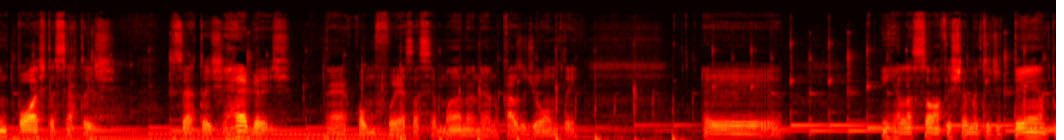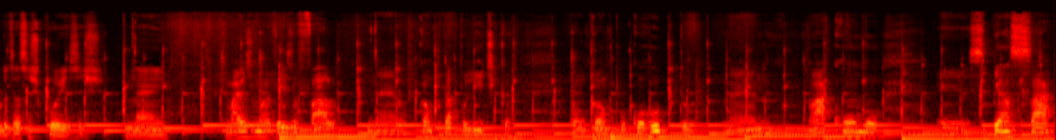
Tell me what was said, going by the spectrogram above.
impostas certas, certas regras, né? como foi essa semana, né? no caso de ontem. É, em relação ao fechamento de templos, essas coisas. Né? Mais uma vez eu falo, né? o campo da política é um campo corrupto, né? não há como é, se pensar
